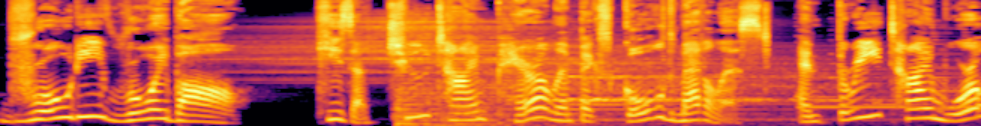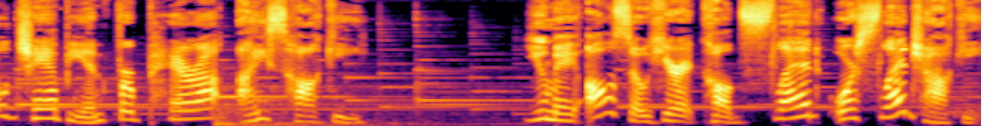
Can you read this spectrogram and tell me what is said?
Brody Roybal. He's a two time Paralympics gold medalist and three time world champion for para ice hockey. You may also hear it called sled or sledge hockey.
